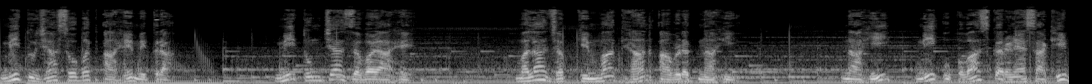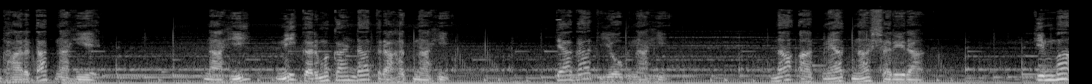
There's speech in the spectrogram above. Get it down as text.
मी तुझ्या सोबत आहे मित्रा. मी तुमच्या जवळ आहे. मला जप किंवा ध्यान आवडत नाही. नाही मी उपवास करण्यासाठी भारतात नाहीये. नाही मी कर्मकांडात राहत नाही. त्यागात योग नाही. ना आत्म्यात ना शरीरात. किंवा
